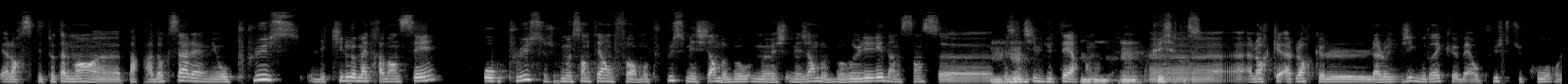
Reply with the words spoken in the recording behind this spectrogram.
Alors c'est totalement paradoxal, hein, mais au plus les kilomètres avançaient, au plus je me sentais en forme, au plus mes jambes, mes jambes brûlaient dans le sens euh, mhm. positif du terme. Mhm. Mhm. Euh, alors, que, alors que la logique voudrait que ben, au plus tu cours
